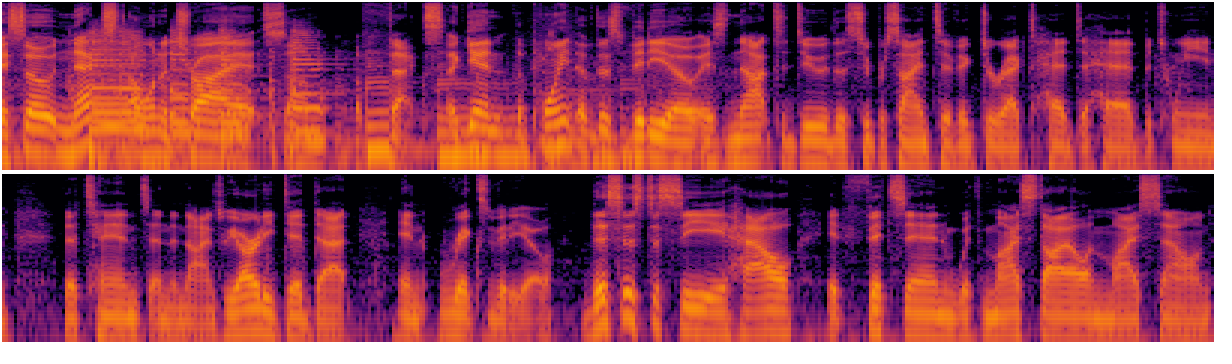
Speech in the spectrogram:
Okay, so next I want to try some effects. Again, the point of this video is not to do the super scientific direct head-to-head -head between the 10s and the 9s. We already did that in Rick's video. This is to see how it fits in with my style and my sound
